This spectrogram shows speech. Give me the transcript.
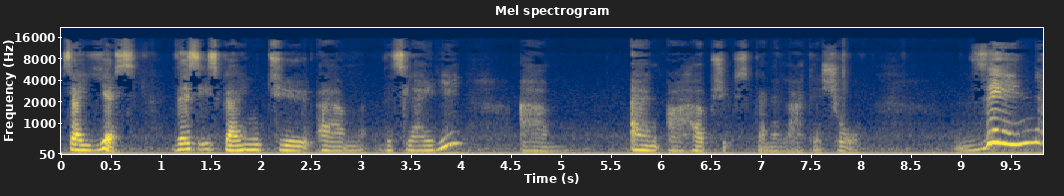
So yes, this is going to um, this lady. Um, and I hope she's going to like her shawl. Then,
